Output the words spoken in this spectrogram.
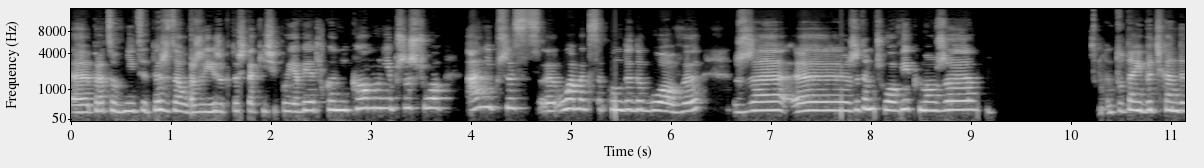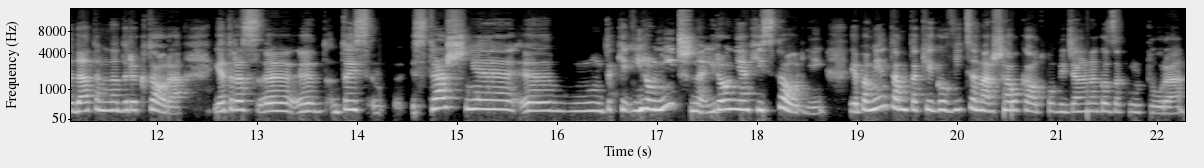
E, pracownicy też zauważyli, że ktoś taki się pojawia, tylko nikomu nie przyszło ani przez ułamek sekundy do głowy, że, że ten człowiek może tutaj być kandydatem na dyrektora. Ja teraz, e, e, to jest strasznie e, takie ironiczne, ironia historii. Ja pamiętam takiego wicemarszałka odpowiedzialnego za kulturę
